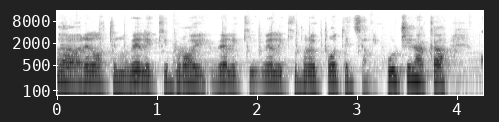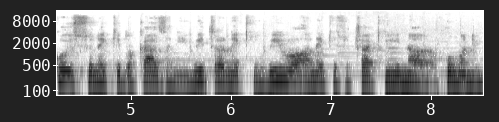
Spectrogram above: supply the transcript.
relativno veliki broj, veliki, veliki broj potencijalnih učinaka koji su neki dokazani in vitro, neki in vivo, a neki su čak i na humanim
